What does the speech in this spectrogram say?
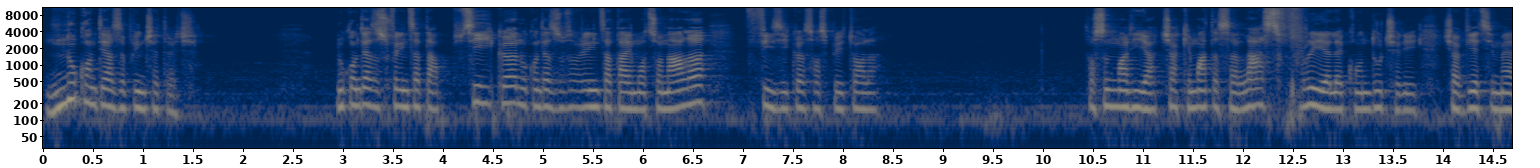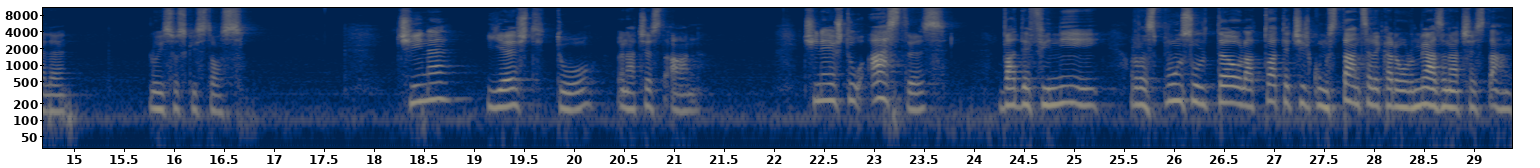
nu contează prin ce treci. Nu contează suferința ta psihică, nu contează suferința ta emoțională, fizică sau spirituală. Sau sunt Maria, cea chemată să las frâiele conducerii și a vieții mele lui Isus Hristos. Cine ești tu în acest an? Cine ești tu astăzi va defini răspunsul tău la toate circumstanțele care urmează în acest an.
